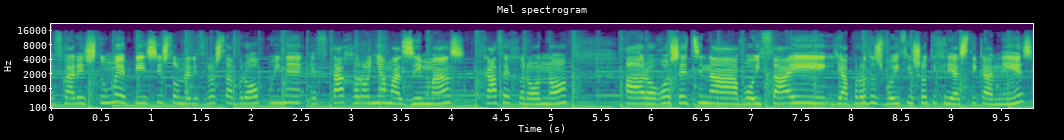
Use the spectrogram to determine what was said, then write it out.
Ευχαριστούμε επίσης τον Ερυθρό Σταυρό που είναι 7 χρόνια μαζί μας κάθε χρόνο αρρωγός έτσι να βοηθάει για πρώτες βοήθειες ό,τι χρειαστεί κανείς.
